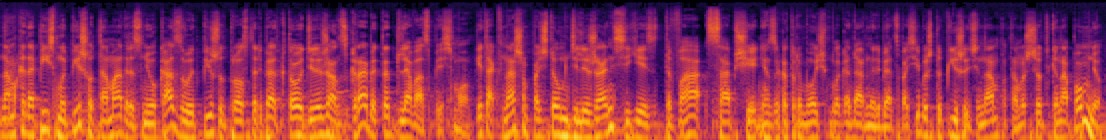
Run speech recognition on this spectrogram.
нам когда письма пишут, нам адрес не указывают, пишут просто, ребят, кто дилижанс грабит, это для вас письмо. Итак, в нашем почтовом дилижансе есть два сообщения, за которые мы очень благодарны, ребят. Спасибо, что пишете нам, потому что все-таки напомню,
